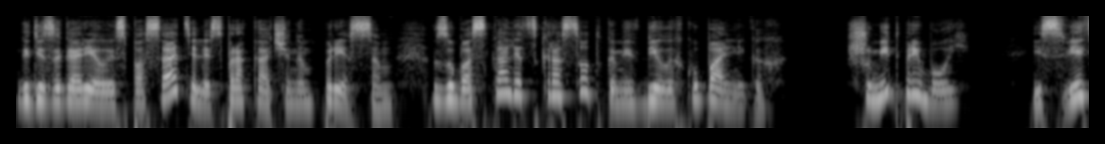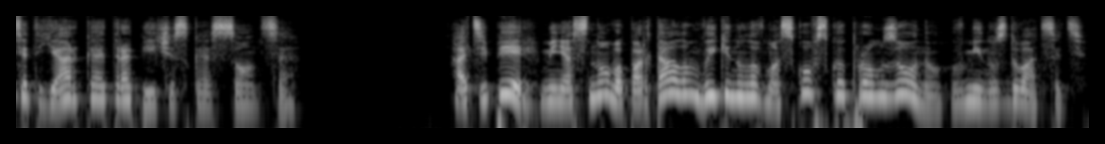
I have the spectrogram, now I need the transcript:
где загорелые спасатели с прокачанным прессом зубоскалят с красотками в белых купальниках. Шумит прибой и светит яркое тропическое солнце. А теперь меня снова порталом выкинуло в московскую промзону в минус двадцать.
